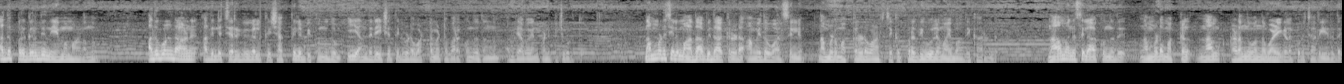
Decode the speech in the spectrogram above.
അത് പ്രകൃതി നിയമമാണെന്നും അതുകൊണ്ടാണ് അതിന്റെ ചിറകുകൾക്ക് ശക്തി ലഭിക്കുന്നതും ഈ അന്തരീക്ഷത്തിലൂടെ വട്ടമിട്ട് പറക്കുന്നതെന്നും അധ്യാപകൻ പഠിപ്പിച്ചു കൊടുത്തു. നമ്മുടെ ചില മാതാപിതാക്കളുടെ അമിത വാത്സല്യം നമ്മുടെ മക്കളുടെ വളർച്ചയ്ക്ക് പ്രതികൂലമായി ബാധിക്കാറുണ്ട്. നാം മനസ്സിലാക്കുന്നത് നമ്മുടെ മക്കൾ നാം കടന്നു വന്ന വഴികളെക്കുറിച്ച് അറിയരുത്.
